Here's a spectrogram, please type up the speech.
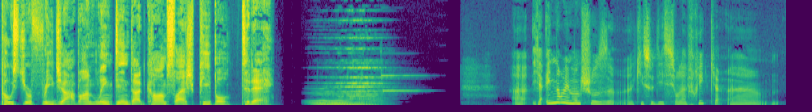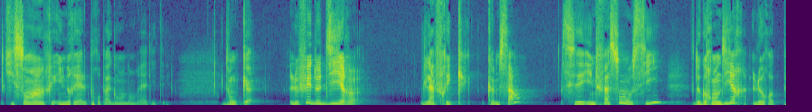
Post your free job on linkedin.com slash people today. Il euh, y a énormément de choses euh, qui se disent sur l'Afrique euh, qui sont un, une réelle propagande en réalité. Donc, le fait de dire l'Afrique comme ça, c'est une façon aussi de grandir l'Europe,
